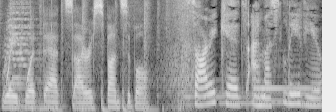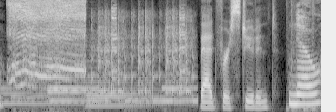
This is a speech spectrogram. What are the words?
Wait, what? That's irresponsible. Sorry, kids, I must leave you. Bad for student. No,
